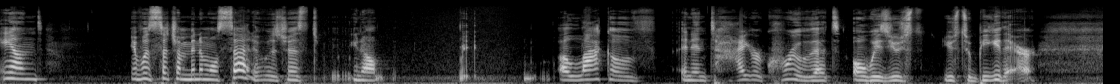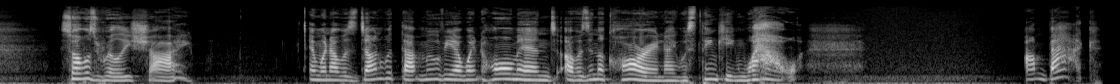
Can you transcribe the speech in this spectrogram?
And it was such a minimal set. It was just, you know, a lack of an entire crew that's always used used to be there. So I was really shy. And when I was done with that movie, I went home and I was in the car and I was thinking, wow, I'm back.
